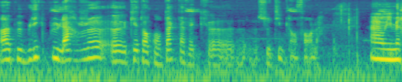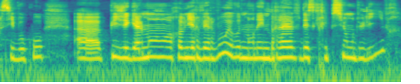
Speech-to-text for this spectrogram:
un public plus large qui est en contact avec ce type d'enfants-là. Ah oui, merci beaucoup. Puis-je également revenir vers vous et vous demander une brève description du livre?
